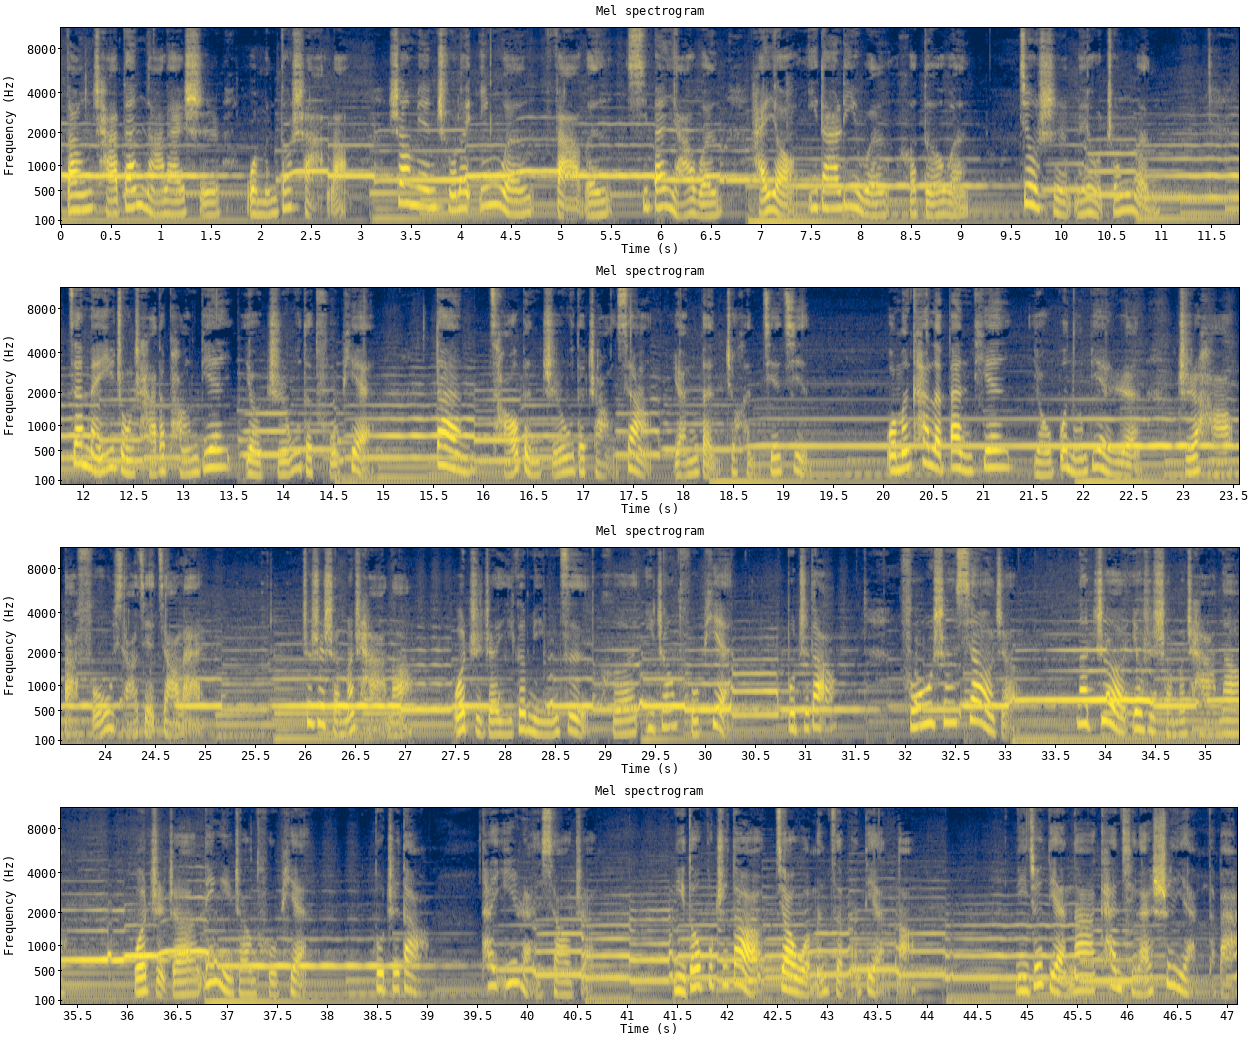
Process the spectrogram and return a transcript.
当茶单拿来时，我们都傻了。上面除了英文、法文、西班牙文，还有意大利文和德文，就是没有中文。在每一种茶的旁边有植物的图片，但草本植物的长相原本就很接近。我们看了半天，犹不能辨认，只好把服务小姐叫来。这是什么茶呢？我指着一个名字和一张图片，不知道。服务生笑着，那这又是什么茶呢？我指着另一张图片，不知道。他依然笑着。你都不知道叫我们怎么点呢？你就点那看起来顺眼的吧。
